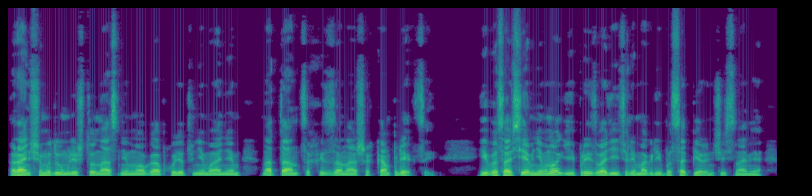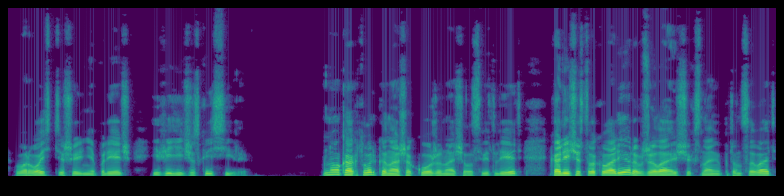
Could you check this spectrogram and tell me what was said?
Раньше мы думали, что нас немного обходят вниманием на танцах из-за наших комплекций, ибо совсем немногие производители могли бы соперничать с нами в росте, ширине плеч и физической силе. Но как только наша кожа начала светлеть, количество кавалеров, желающих с нами потанцевать,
